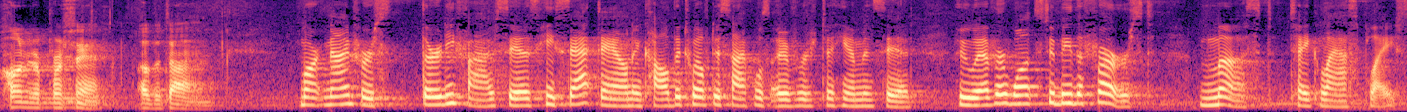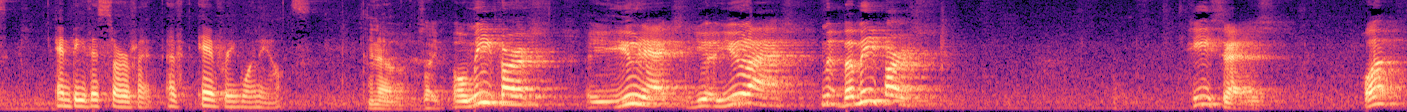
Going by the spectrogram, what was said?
100% of the time. Mark 9, verse 35 says, He sat down and called the 12 disciples over to him and said, Whoever wants to be the first must take last place and be the servant of everyone else. You know, it's like, oh, me first, you next, you, you last, but me first. He says, what?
